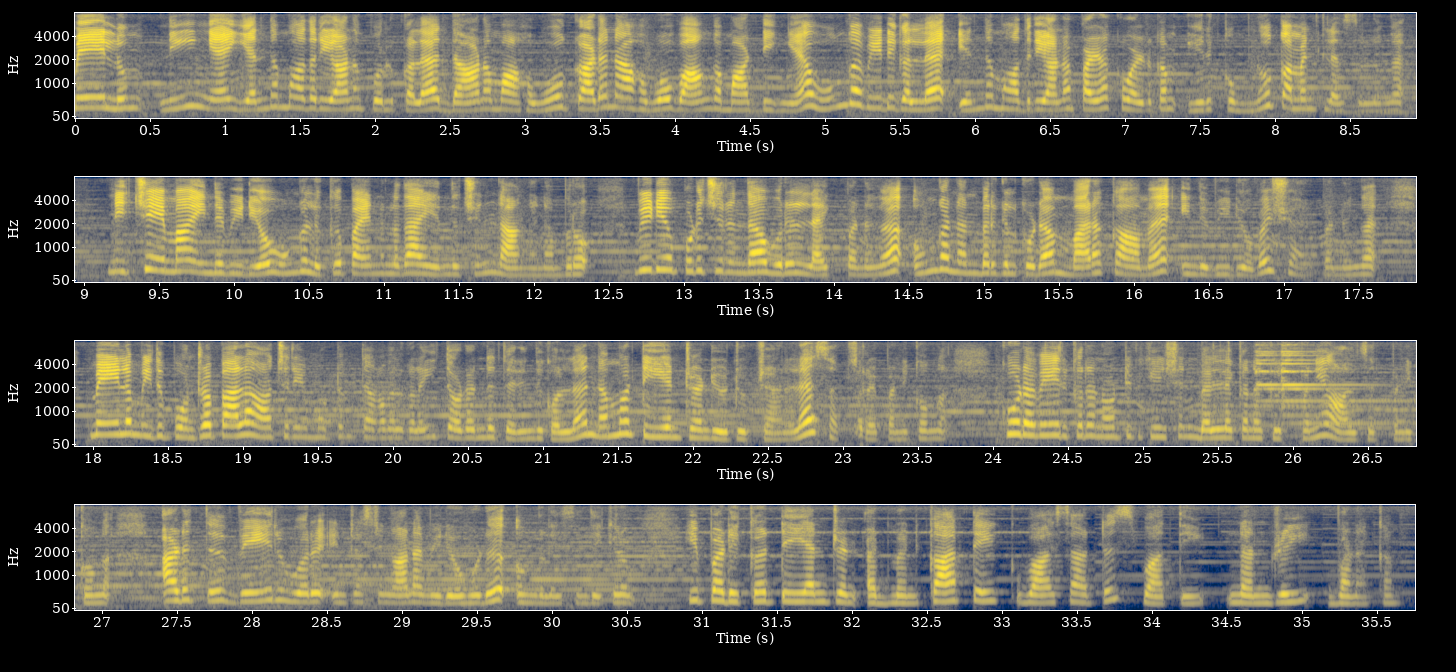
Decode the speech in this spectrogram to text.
மேலும் நீங்க எந்த மாதிரியான பொருட்களை தானமாகவோ கடனாகவோ வாங்க மாட்டீங்க. உங்க வீடுகளில் எந்த மாதிரியான பழக்க வழக்கம் இருக்கும்னு கமெண்ட்ல சொல்லுங்க. நிச்சயமாக இந்த வீடியோ உங்களுக்கு பயனுள்ளதாக இருந்துச்சுன்னு நாங்கள் நம்புகிறோம் வீடியோ பிடிச்சிருந்தா ஒரு லைக் பண்ணுங்கள் உங்கள் நண்பர்கள் கூட மறக்காமல் இந்த வீடியோவை ஷேர் பண்ணுங்கள் மேலும் இது போன்ற பல ஆச்சரியமூட்டும் தகவல்களை தொடர்ந்து தெரிந்து கொள்ள நம்ம டிஎன் ட்ரெண்ட் யூடியூப் சேனலை சப்ஸ்கிரைப் பண்ணிக்கோங்க. கூடவே இருக்கிற நோட்டிஃபிகேஷன் பெல் ஐக்கனை கிளிக் பண்ணி ஆல் செட் பண்ணிக்கோங்க. அடுத்து வேறு ஒரு இன்ட்ரெஸ்டிங்கான வீடியோவோடு உங்களை சந்திக்கிறோம். இப்படிக்கு TN trend admin Karthik voice artist Swathi நன்றி வணக்கம்.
